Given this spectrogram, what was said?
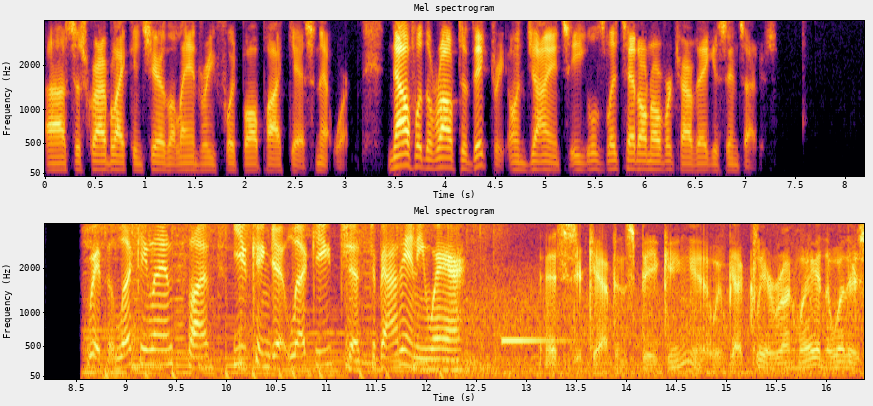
Uh, subscribe, like, and share the Landry Football Podcast Network. Now for the route to victory on Giants Eagles, let's head on over to our Vegas Insiders. With the Lucky Land slots, you can get lucky just about anywhere. This is your captain speaking. Uh, we've got clear runway and the weather's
